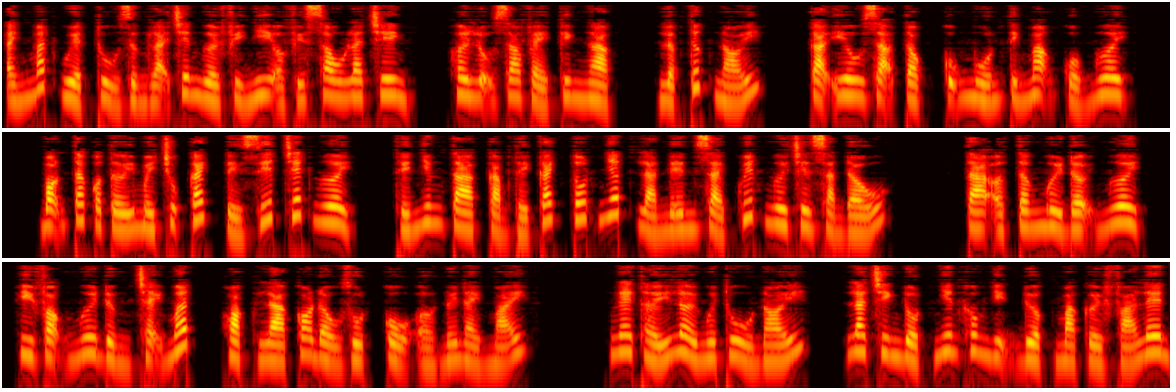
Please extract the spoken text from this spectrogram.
ánh mắt Nguyệt Thủ dừng lại trên người Phỉ Nhi ở phía sau La Trinh, hơi lộ ra vẻ kinh ngạc, lập tức nói, cả yêu dạ tộc cũng muốn tính mạng của ngươi, bọn ta có tới mấy chục cách để giết chết ngươi, thế nhưng ta cảm thấy cách tốt nhất là nên giải quyết ngươi trên sàn đấu. Ta ở tầng 10 đợi ngươi, hy vọng ngươi đừng chạy mất, hoặc là co đầu rụt cổ ở nơi này mãi. Nghe thấy lời Nguyệt Thủ nói, La Trinh đột nhiên không nhịn được mà cười phá lên,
